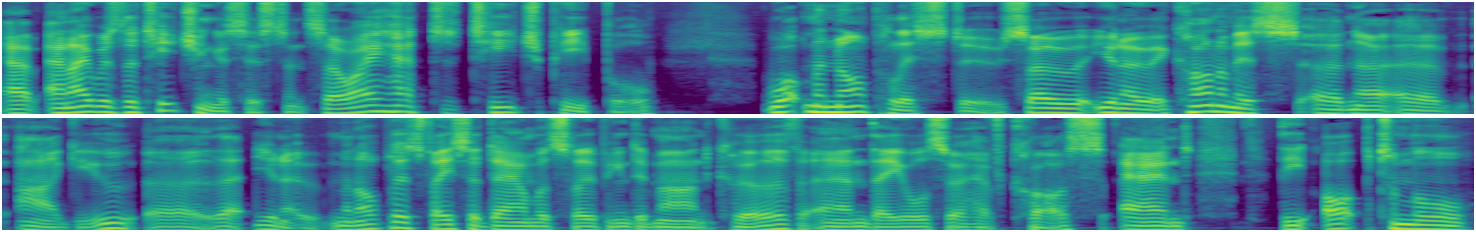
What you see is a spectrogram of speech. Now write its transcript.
uh, and I was the teaching assistant. So I had to teach people what monopolists do. So, you know, economists uh, uh, argue uh, that, you know, monopolists face a downward sloping demand curve and they also have costs. And the optimal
